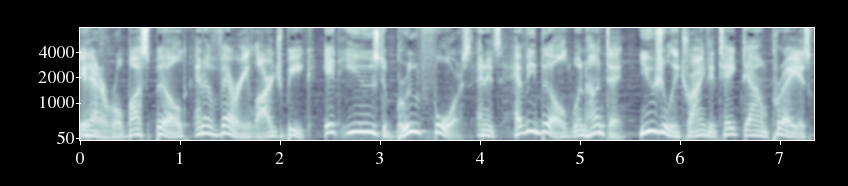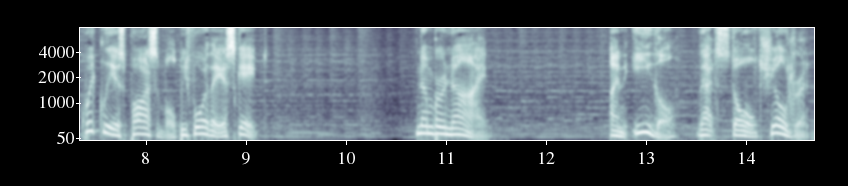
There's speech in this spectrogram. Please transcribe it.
It had a robust build and a very large beak. It used brute force and its heavy build when hunting, usually trying to take down prey as quickly as possible before they escaped. Number 9. An eagle that stole children.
